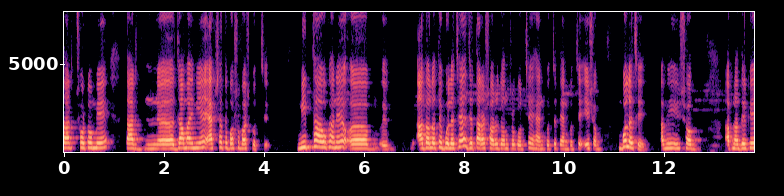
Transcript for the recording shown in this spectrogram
তার ছোট মেয়ে তার জামাই নিয়ে একসাথে বসবাস করছে। মিথ্যা ওখানে আদালতে বলেছে যে তারা ষড়যন্ত্র করছে, হ্যান করছে, ত্যান করছে এইসব বলেছে। আমি সব আপনাদেরকে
